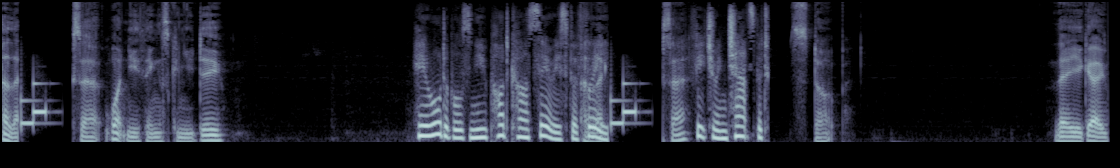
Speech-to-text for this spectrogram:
Alexa, what new things can you do? Hear Audible's new podcast series for free, Alexa, featuring chats between stop. There you go.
